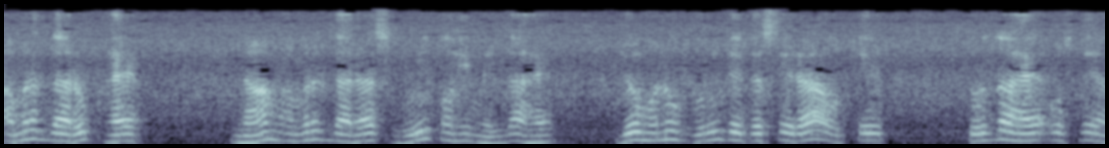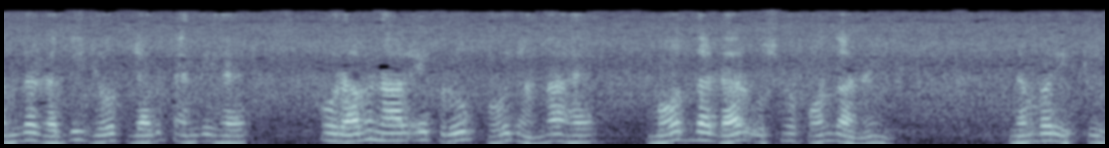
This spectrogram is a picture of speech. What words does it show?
ਅੰਮ੍ਰਿਤ ਦਾ ਰੁਖ ਹੈ। ਨਾਮ ਅੰਮ੍ਰਿਤ ਦਾ ਰਸ ਗੁਰੂ ਤੋਂ ਹੀ ਮਿਲਦਾ ਹੈ। ਜੋ ਮਨੁ ਗੁਰੂ ਦੇ ਦੱਸੇ ਰਾਹ ਉੱਤੇ ਤੁਰਦਾ ਹੈ, ਉਸ ਦੇ ਅੰਦਰ ਰੱਬੀ ਜੋਤ ਜਗ ਪੈਂਦੀ ਹੈ। ਉਹ ਰੱਬ ਨਾਲ ਇੱਕ ਰੂਪ ਹੋ ਜਾਂਦਾ ਹੈ। ਮੌਤ ਦਾ ਡਰ ਉਸ ਨੂੰ ਪਹੁੰਚਦਾ ਨਹੀਂ। ਨੰਬਰ 21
